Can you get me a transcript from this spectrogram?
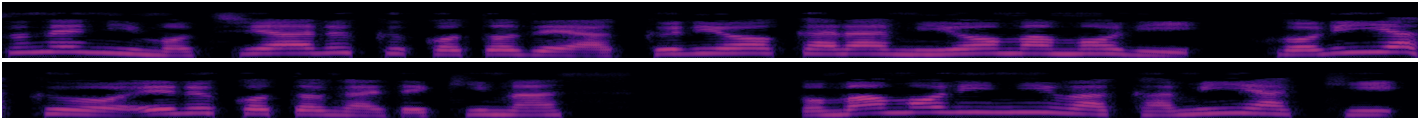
常に持ち歩くことで悪霊から身を守り、ご利益を得ることができます。お守りには神焼き、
